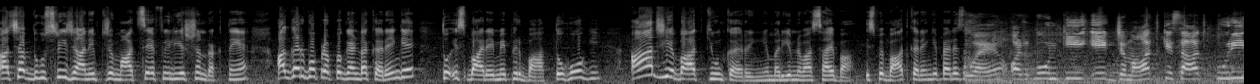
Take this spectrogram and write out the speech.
अच्छा अब दूसरी जानब जमात से एफिलिएशन रखते हैं, अगर वो प्रोपोगेंडा करेंगे तो इस बारे में फिर बात तो होगी। आज ये बात क्यों कर रही है मरियम नवाज़ साहिबा? इस पर बात करेंगे पहले हुआ है और वो उनकी एक जमात के साथ पूरी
